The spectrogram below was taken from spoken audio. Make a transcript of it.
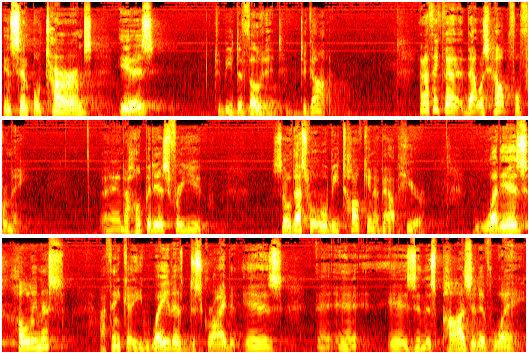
in simple terms, is to be devoted to God. And I think that that was helpful for me. And I hope it is for you. So that's what we'll be talking about here. What is holiness? I think a way to describe it is, uh, uh, is in this positive way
